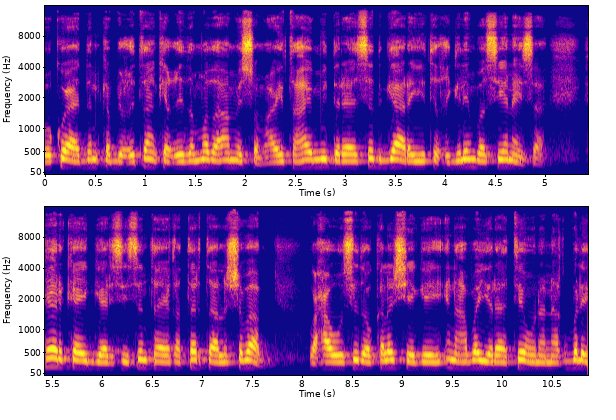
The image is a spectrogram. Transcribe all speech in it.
oo ku aadan ka bixitaanka ciidamada amisom ay tahay mid daraasad gaara iyo tixgelinba siinaysa. Heerka ay gaarsiisan tahay khatarta al-shabaab waxa uu sidoo kale sheegay in haba yaraatee uunan aqbali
